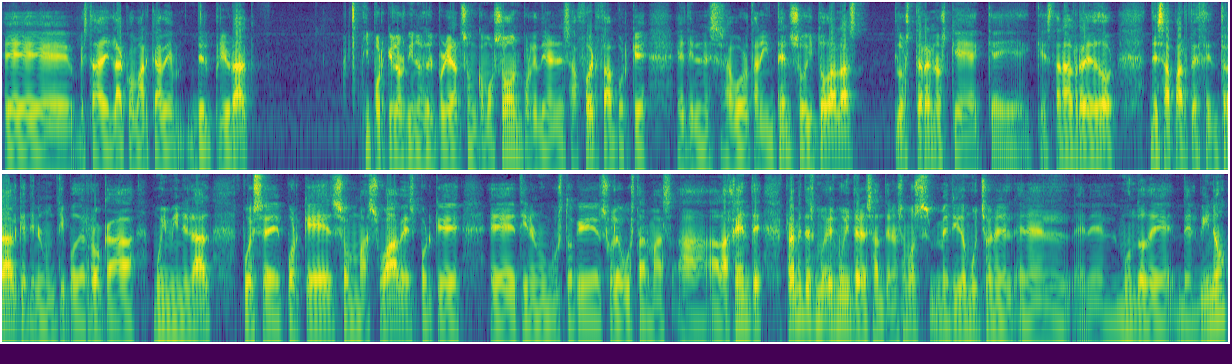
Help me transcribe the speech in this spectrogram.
está en la comarca del Priorat y por qué los vinos del Priorat son como son, por qué tienen esa fuerza, por qué eh, tienen ese sabor tan intenso y todas las los terrenos que, están alrededor de esa parte central, que tienen un tipo de roca muy mineral, pues eh, por qué son más suaves, porque eh, tienen un gusto que suele gustar más a, la gente. Realmente es muy, es muy, interesante, nos hemos metido mucho en el, en el, en el mundo del vino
